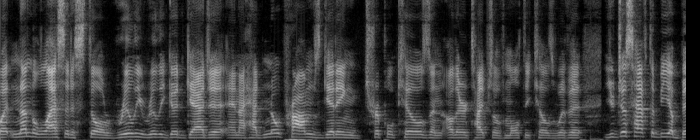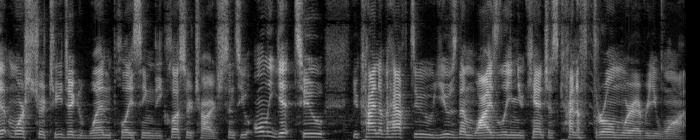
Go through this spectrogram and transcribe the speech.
but nonetheless it is still a really really good gadget and I had no problems getting triple kills and other types of multi kills with it. You just have to be a bit more strategic when placing the cluster charge. Since you only get two, you kind of have to use them wisely and you can't just kind of throw them wherever you want.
